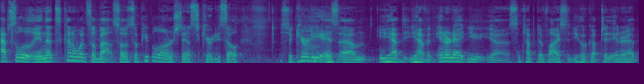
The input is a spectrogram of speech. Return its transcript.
Absolutely, and that's kind of what it's about. So, so people don't understand security. So, security is um, you have you have an internet, you uh, some type of device that you hook up to the internet.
